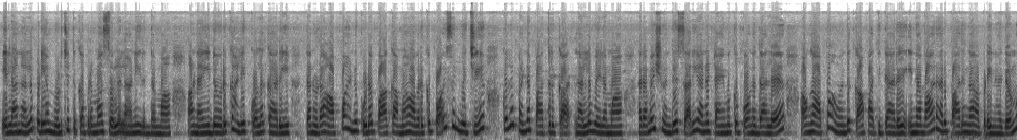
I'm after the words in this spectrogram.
எல்லாம் நல்லபடியா முடிச்சதுக்கு அப்புறமா சொல்லலான்னு இருந்தம்மா. ஆனா இது ஒரு காலை கொலைக்காரி. தன்னோட அப்பான்னு கூட பார்க்காம அவருக்கு பாய்சன் வச்சு கொலை பண்ண பார்த்துருக்கா. நல்ல வேலைமா ரமேஷ் வந்து சரியான டைமுக்கு போனதால அவங்க அப்பா வந்து காப்பாத்திட்டாரு. இன்ன வாராரு பாருங்க அப்படின்னதும்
